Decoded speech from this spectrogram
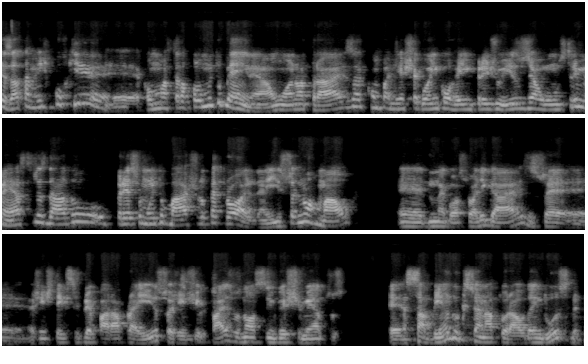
exatamente porque, é, como a Marcela falou muito bem, né? há um ano atrás a companhia chegou a incorrer em prejuízos em alguns trimestres, dado o preço muito baixo do petróleo. Né? Isso é normal é, do negócio óleo e gás, isso é, é, a gente tem que se preparar para isso, a gente faz os nossos investimentos é, sabendo que isso é natural da indústria,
